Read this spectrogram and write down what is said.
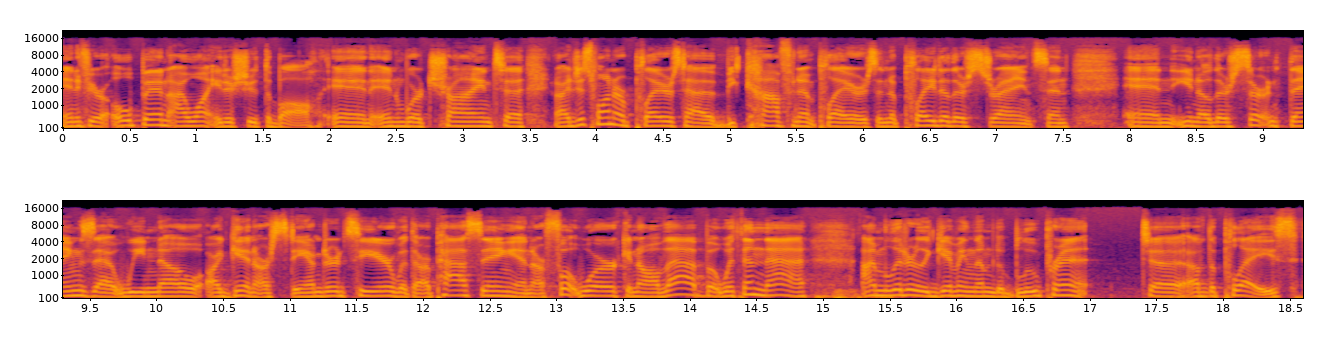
And if you're open, I want you to shoot the ball. And and we're trying to. You know, I just want our players to have, be confident players and to play to their strengths. And and you know, there's certain things that we know, again, our standards here with our passing and our footwork and all that. But within that, I'm literally giving them the blueprint to, of the plays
